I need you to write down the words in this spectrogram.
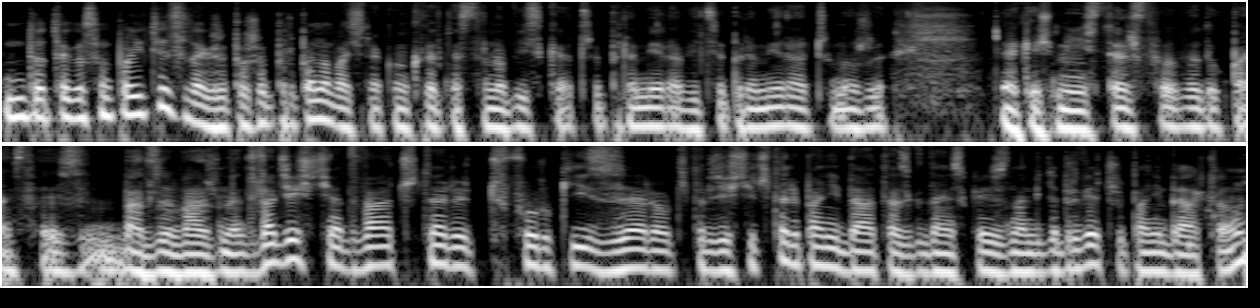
do tego są politycy, także proszę proponować na konkretne stanowiska, czy premiera, wicepremiera, czy może jakieś ministerstwo według państwa jest bardzo ważne. 22 4 4 0 44. Pani Beata z Gdańska jest z nami. Dobry wieczór, Pani Beato.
